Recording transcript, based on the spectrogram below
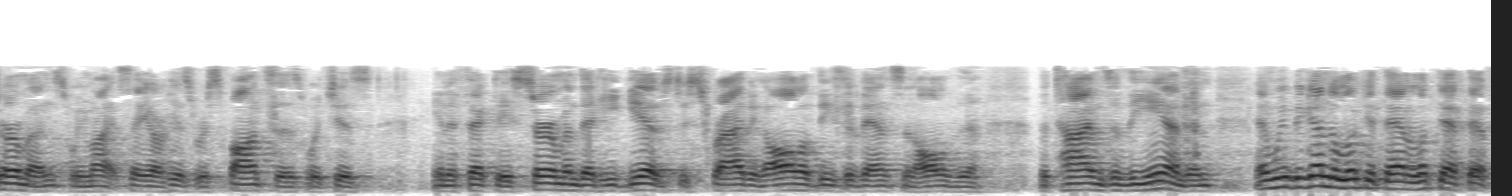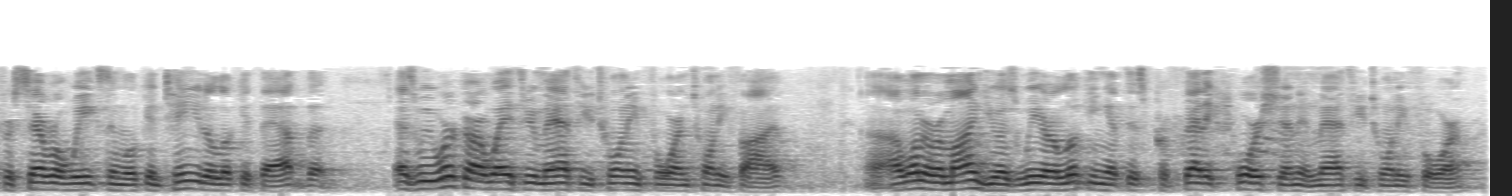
sermons, we might say, or his responses, which is in effect a sermon that he gives describing all of these events and all of the the times of the end. And, and we've begun to look at that and looked at that for several weeks, and we'll continue to look at that. But as we work our way through Matthew 24 and 25, uh, I want to remind you as we are looking at this prophetic portion in Matthew 24,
